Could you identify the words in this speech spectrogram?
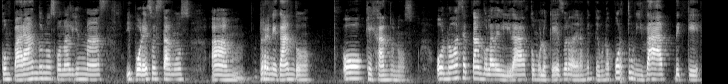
comparándonos con alguien más y por eso estamos renegando o quejándonos o no aceptando la debilidad como lo que es verdaderamente una oportunidad de que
